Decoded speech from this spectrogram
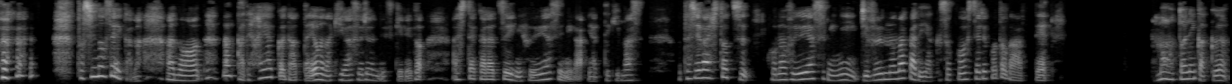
年のせいかな。あの、なんか、ね、早くなったような気がするんですけれど、明日からついに冬休みがやってきます。私は一つ、この冬休みに自分の中で約束をしていることがあって、もうとにかく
